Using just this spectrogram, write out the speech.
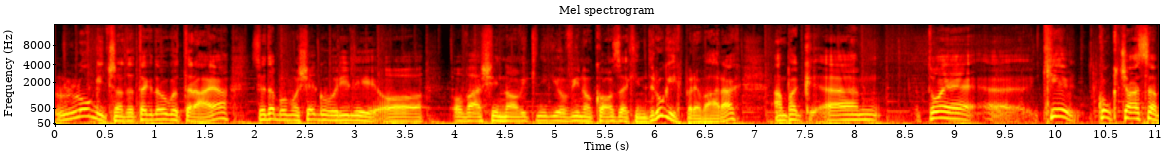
logično, da tako dolgo traja. Sveda bomo še govorili o, o vaši novi knjigi o vino, kozah in drugih prevarah. Ampak um, to je, uh, kje, koliko časa,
